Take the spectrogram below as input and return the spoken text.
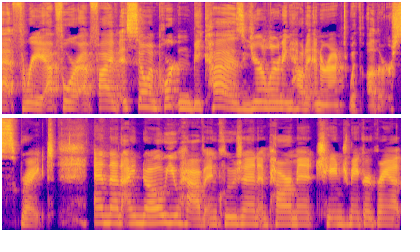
at three, at four, at five is so important because you're learning how to interact with others. Right. And then I know you have inclusion, empowerment, change maker grant.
